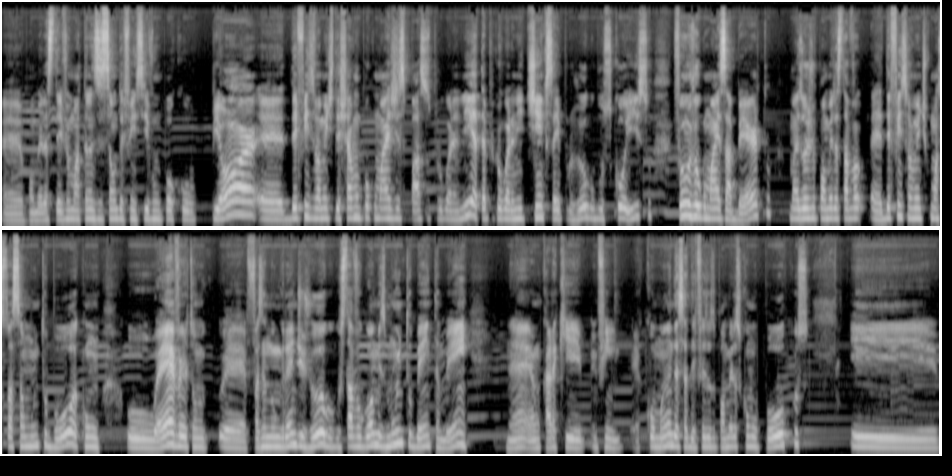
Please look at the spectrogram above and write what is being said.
É, o Palmeiras teve uma transição defensiva um pouco pior, é, defensivamente deixava um pouco mais de espaços para o Guarani, até porque o Guarani tinha que sair para o jogo, buscou isso. Foi um jogo mais aberto, mas hoje o Palmeiras estava é, defensivamente com uma situação muito boa, com o Everton é, fazendo um grande jogo, Gustavo Gomes muito bem também. Né? É um cara que, enfim, é, comanda essa defesa do Palmeiras como poucos. E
